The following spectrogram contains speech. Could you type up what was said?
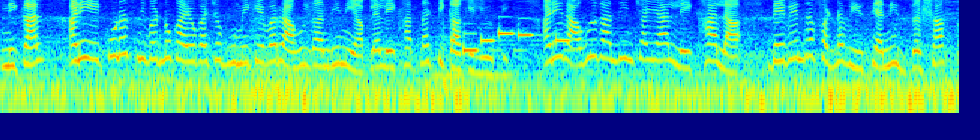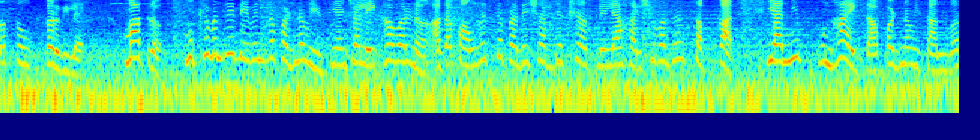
निकाल आणि एकूणच निवडणूक आयोगाच्या भूमिकेवर राहुल गांधींनी आपल्या लेखातनं टीका केली होती. आणि राहुल गांधींच्या या लेखाला देवेंद्र फडणवीस यांनी जशास तसं उत्तर दिलंय. मात्र मुख्यमंत्री देवेंद्र फडणवीस यांच्या लेखावरनं आता काँग्रेसचे प्रदेशाध्यक्ष असलेल्या हर्षवर्धन सपकाळ यांनी पुन्हा एकदा फडणवीसांवर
